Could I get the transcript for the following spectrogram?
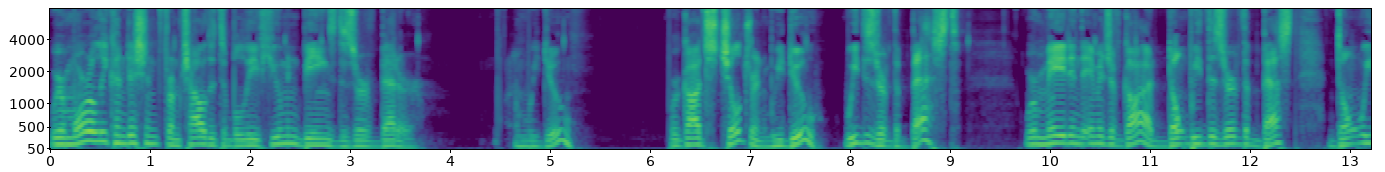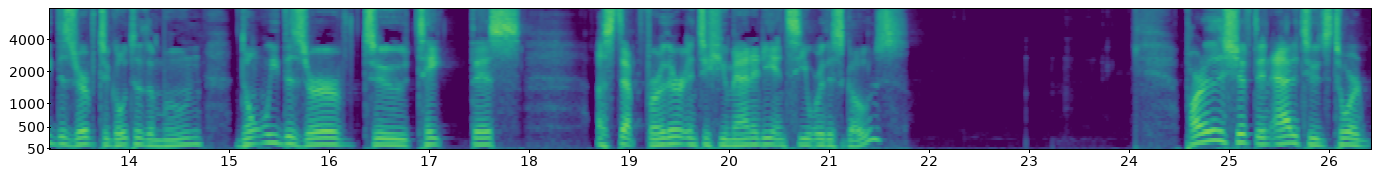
we're morally conditioned from childhood to believe human beings deserve better. And we do. We're God's children. We do. We deserve the best. We're made in the image of God. Don't we deserve the best? Don't we deserve to go to the moon? Don't we deserve to take this a step further into humanity and see where this goes? Part of the shift in attitudes toward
